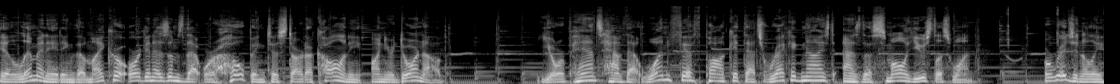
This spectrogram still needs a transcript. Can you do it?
eliminating the microorganisms that were hoping to start a colony on your doorknob. Your pants have that one-fifth pocket that's recognized as the small useless one. Originally,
